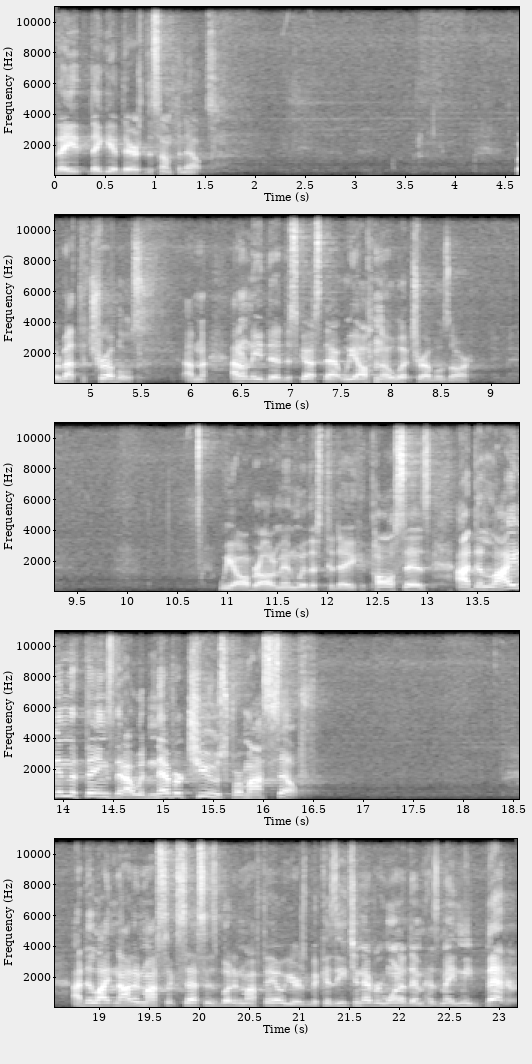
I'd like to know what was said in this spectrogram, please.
they, they give theirs to something else. What about the troubles? Not, I don't need to discuss that. We all know what troubles are. We all brought them in with us today. Paul says, I delight in the things that I would never choose for myself. I delight not in my successes, but in my failures because each and every one of them has made me better.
